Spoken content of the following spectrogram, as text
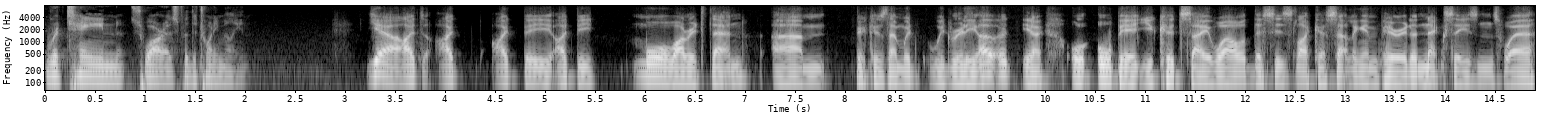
retain Suarez for the 20 million? Yeah, I'd I'd I'd be I'd be more worried then, um, because then we'd we'd really oh, you know, al- albeit you could say, well, this is like a settling in period, and next season's where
